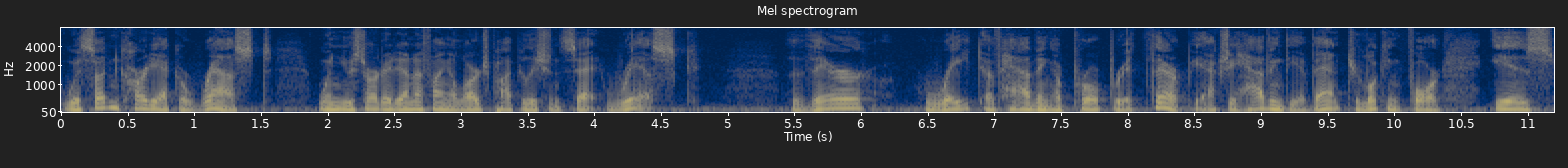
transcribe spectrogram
with sudden cardiac arrest, when you start identifying a large population at risk, their rate of having appropriate therapy, actually having the event you're looking for, is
